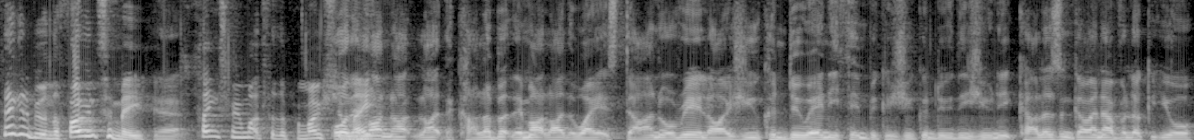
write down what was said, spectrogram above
They're going to be on the phone to me. Yeah. Thanks very much for the promotion, Or they mate. might not like the colour, but they might like the way it's done, or realise you can do anything because you can do these unique colours, and go and have a look at your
